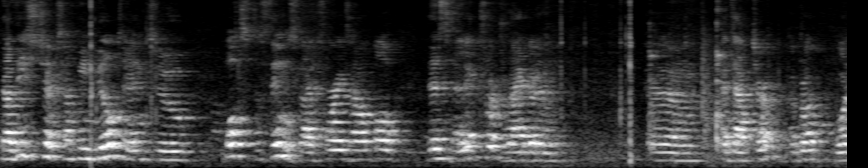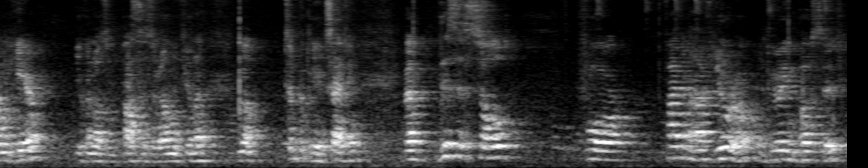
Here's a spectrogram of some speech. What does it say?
Now these chips have been built into lots of things, like for example, this Electro Dragon um, adapter. I brought one here. You can also pass this around if you want. Not typically exciting, but this is sold for five and a half euro, including postage,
